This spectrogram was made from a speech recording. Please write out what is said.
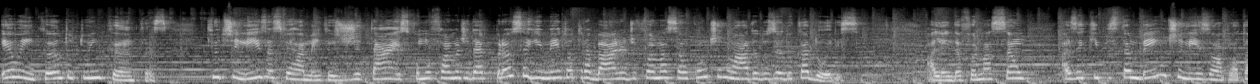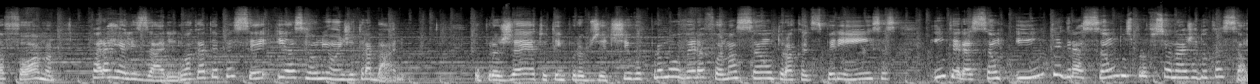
Eu Encanto, Tu Encantas, que utiliza as ferramentas digitais como forma de dar prosseguimento ao trabalho de formação continuada dos educadores. Além da formação, as equipes também utilizam a plataforma para realizarem o HTPC e as reuniões de trabalho. O projeto tem por objetivo promover a formação, troca de experiências, interação e integração dos profissionais de educação.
